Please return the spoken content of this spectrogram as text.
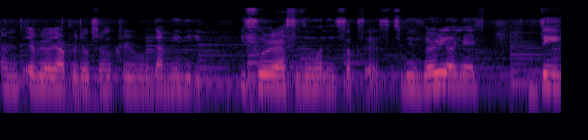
and every other production crew that made it Euphoria season one a success. To be very honest, they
